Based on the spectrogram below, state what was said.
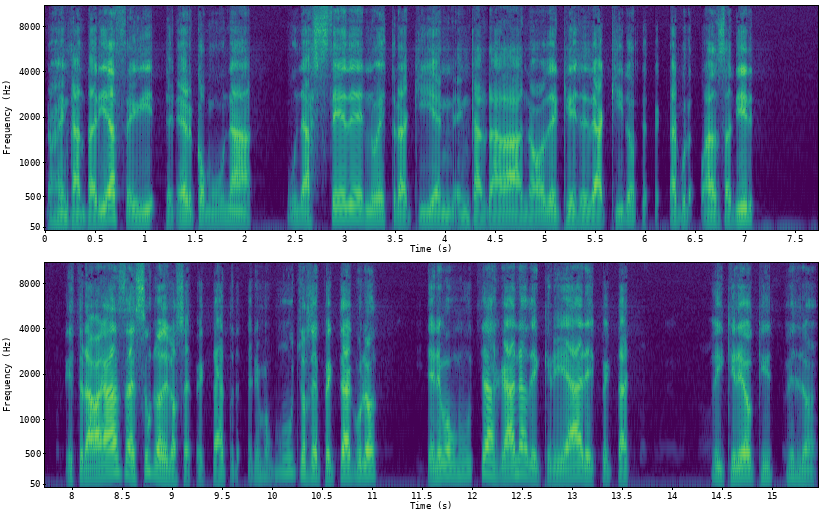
nos encantaría seguir, tener como una, una sede nuestra aquí en, en Canadá, ¿no? De que desde aquí los espectáculos puedan salir Extravaganza es uno de los espectáculos. Tenemos muchos espectáculos, tenemos muchas ganas de crear espectáculos. Y creo que eso es lo,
